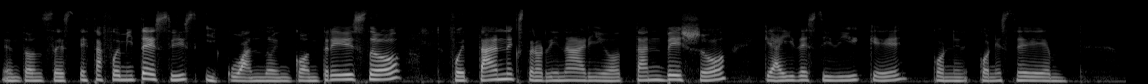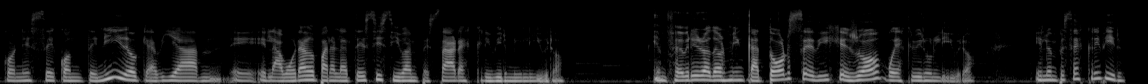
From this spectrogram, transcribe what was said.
Entonces, esta fue mi tesis y cuando encontré eso, fue tan extraordinario, tan bello, que ahí decidí que con, con ese con ese contenido que había eh, elaborado para la tesis iba a empezar a escribir mi libro. En febrero de 2014 dije yo voy a escribir un libro y lo empecé a escribir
